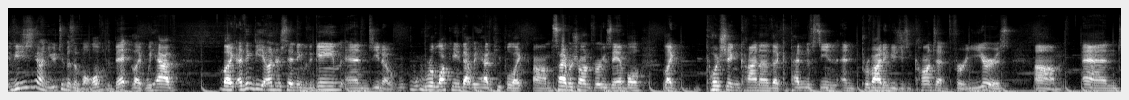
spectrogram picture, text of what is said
VGC on YouTube has evolved a bit. Like, we have, like, I think the understanding of the game, and, you know, we're lucky that we had people like um, Cybertron, for example, like, pushing kind of the competitive scene and providing VGC content for years. Um, and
